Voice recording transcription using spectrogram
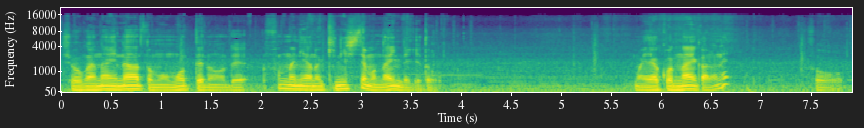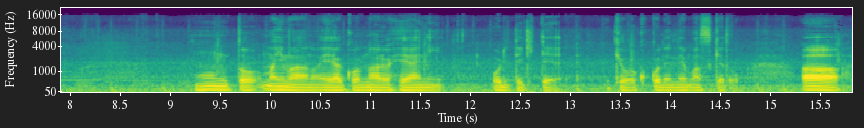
しょうがないなとも思ってるのでそんなにあの気にしてもないんだけどまあエアコンないからね。そう。ほんとまあ今あのエアコンのある部屋に降りてきて今日はここで寝ますけど。ああ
